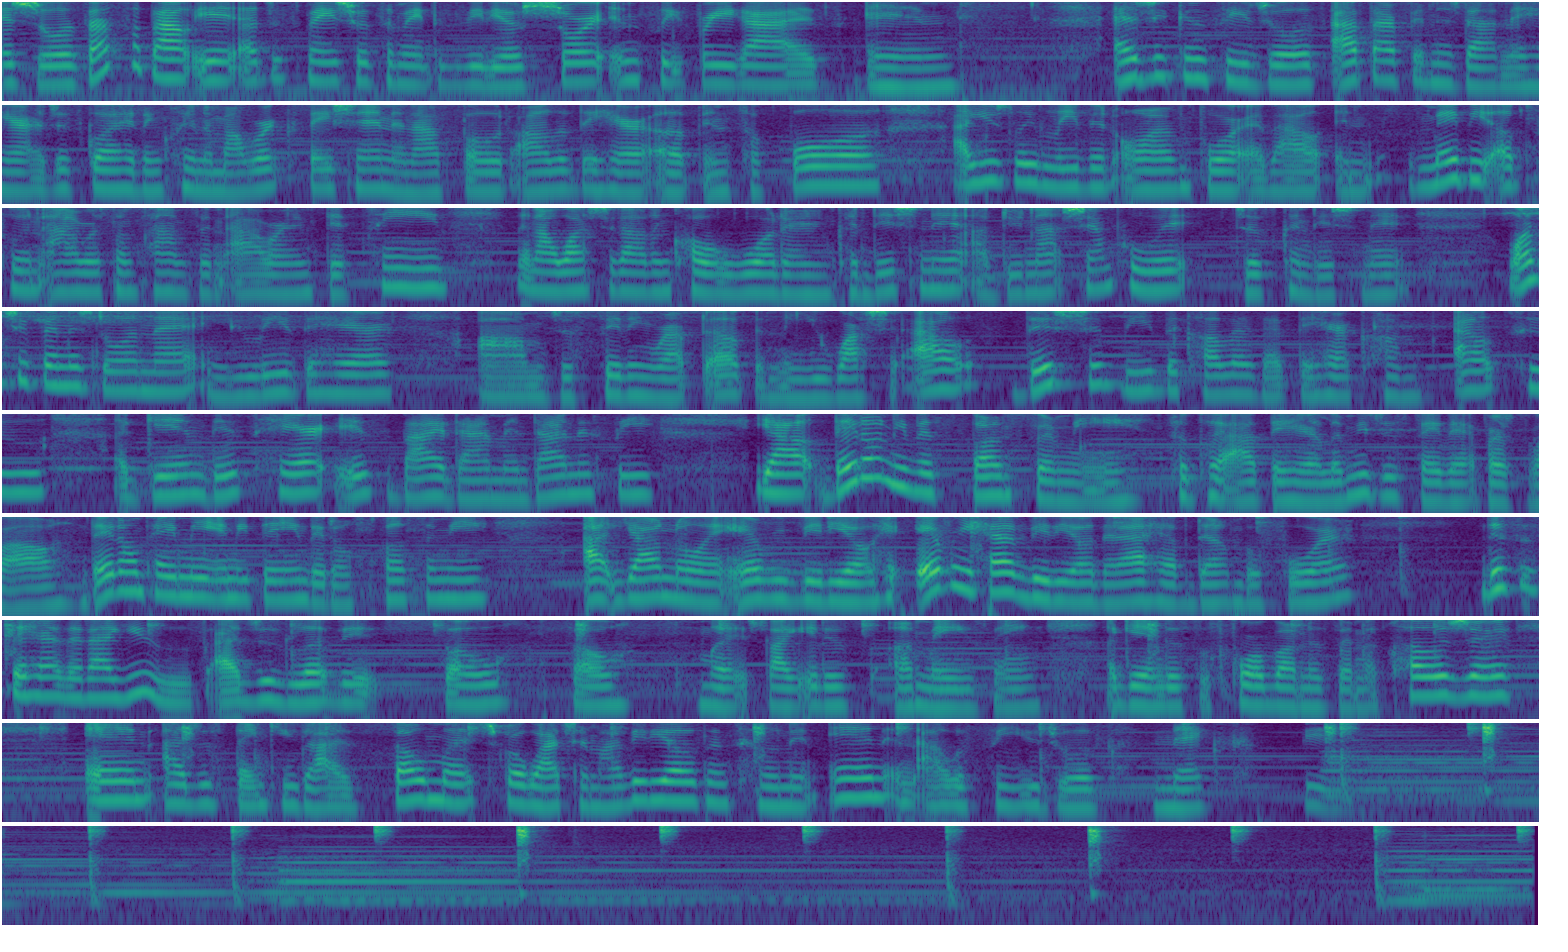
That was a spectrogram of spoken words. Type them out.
As that's about it. I just made sure to make this video short and sweet for you guys. And as you can see, Jewels, after I finish dyeing the hair, I just go ahead and clean up my workstation and I fold all of the hair up into foil. I usually leave it on for about and maybe up to an hour, sometimes an hour and 15. Then I wash it out in cold water and condition it. I do not shampoo it, just condition it. Once you finish doing that and you leave the hair, um, just sitting wrapped up and then you wash it out. This should be the color that the hair comes out to. Again this hair is by diamond dynasty. Y'all they don't even sponsor me to put out the hair. Let me just say that first of all. They don't pay me anything. They don't sponsor me. Y'all know in every video every hair video that i have done before this is the hair that i use. I just love it so so much. Like it is amazing. Again, this was four bundles and a closure. And I just thank you guys so much for watching my videos and tuning in. And I will see you jewels next video.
